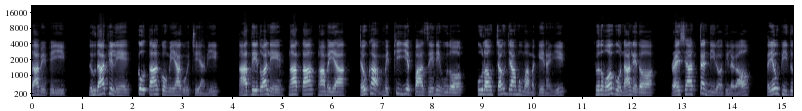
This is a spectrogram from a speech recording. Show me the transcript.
သားပင်ဖြစ်၏လူသားဖြစ်လျင်ကိုယ်သားကိုယ်မယားကိုချေရမည်ငါသေးသွားလျင်ငါသားငါမယားဒုက္ခမဖြစ်ရပါစေနှင့်ဟူသောပူလောင်ကြောင်းကြမှုမှမကင်းနိုင်၏ထိုသဘောကိုနားလည်သောရုရှားတပ်နီတော်သည်၎င်းတရုတ်ပြည်သူ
